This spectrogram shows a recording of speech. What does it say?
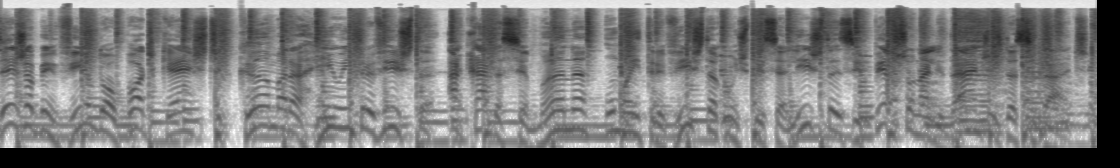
Seja bem-vindo ao podcast Câmara Rio Entrevista. A cada semana, uma entrevista com especialistas e personalidades da cidade.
